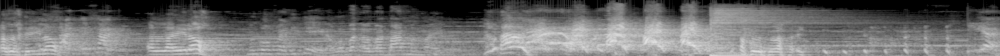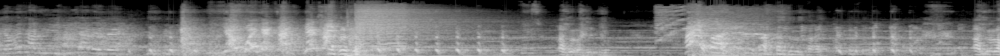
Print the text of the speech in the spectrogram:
อะไรเล่าสัตว์ไอ้สัตว์อะไรเล่ามึงคงไปที่เจ๋นะว่าเออบ้านบ้านมึงไหม อะไรเฮียยังไม่ทันมีเฮียอะไรเลยยังไว้กันกันยังไงอะไรอะไรอะไร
